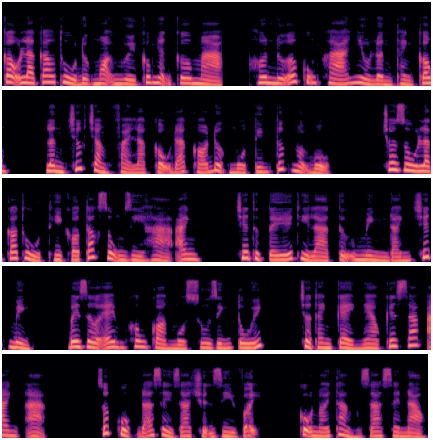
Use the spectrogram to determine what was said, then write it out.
Cậu là cao thủ được mọi người công nhận cơ mà, hơn nữa cũng khá nhiều lần thành công. Lần trước chẳng phải là cậu đã có được một tin tức nội bộ. Cho dù là cao thủ thì có tác dụng gì hả anh? Trên thực tế thì là tự mình đánh chết mình. Bây giờ em không còn một xu dính túi, trở thành kẻ nghèo kết xác anh ạ. À. Rốt cuộc đã xảy ra chuyện gì vậy? Cậu nói thẳng ra xem nào.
